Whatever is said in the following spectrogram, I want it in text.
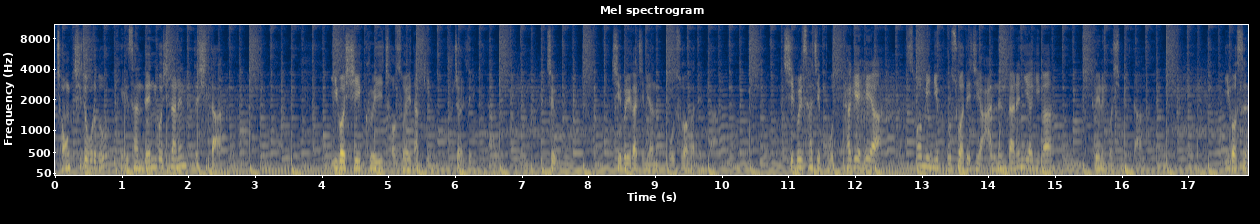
정치적으로도 계산된 것이라는 뜻이다. 이것이 그의 저서에 담긴 구절들입니다. 즉, 집을 가지면 보수화가 된다. 집을 사지 못하게 해야 서민이 보수화되지 않는다는 이야기가 되는 것입니다. 이것은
